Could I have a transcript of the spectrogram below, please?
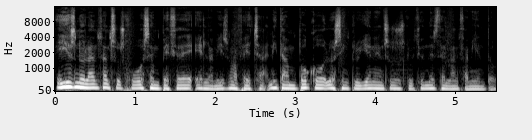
Ellos no lanzan sus juegos en PC en la misma fecha, ni tampoco los incluyen en su suscripción desde el lanzamiento.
